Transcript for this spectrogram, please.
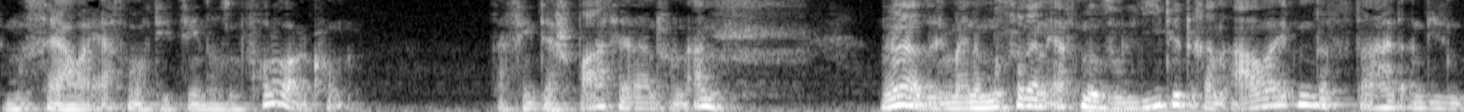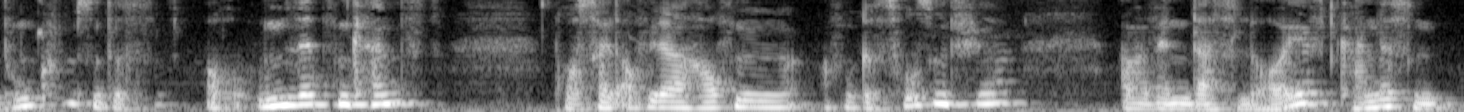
Du musst ja aber erstmal auf die 10.000 Follower kommen. Da fängt der Spaß ja dann schon an. Ne? Also ich meine, da musst du dann erstmal solide dran arbeiten, dass du da halt an diesen Punkt kommst und das auch umsetzen kannst. Brauchst halt auch wieder einen Haufen, Haufen Ressourcen für. Aber wenn das läuft, kann das ein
